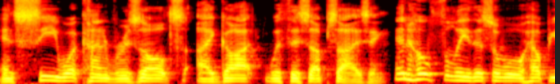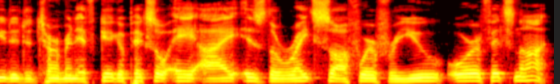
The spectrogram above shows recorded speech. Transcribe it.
and see what kind of results I got with this upsizing. And hopefully this will help you to determine if Gigapixel AI is the right software for you or if it's not.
